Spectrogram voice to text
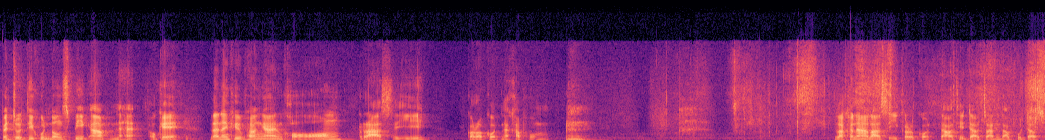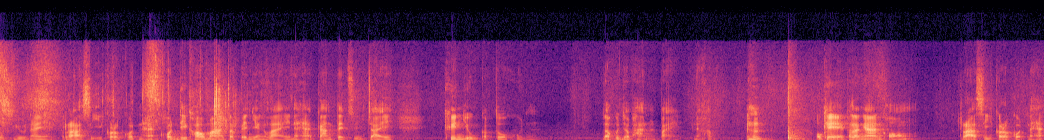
เป็นจุดที่คุณต้อง speak up นะฮะ โอเค และนั่นคือพลังงานของราศีกรกฎนะครับผม ลัคนาราศีกรกฎ ดาวอาทิตย์ดาวจันทร์ดาวพุธดาวศุกร์อยู่ในราศีกรกฎนะฮะ คนที่เข้ามาจะเป็นอย่างไรนะฮะ การตัดสินใจ ขึ้นอยู่กับตัวคุณ แล้วคุณจะผ่านมันไปนะครับ โอเค พลังงานของราศีกรกฎนะฮะ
